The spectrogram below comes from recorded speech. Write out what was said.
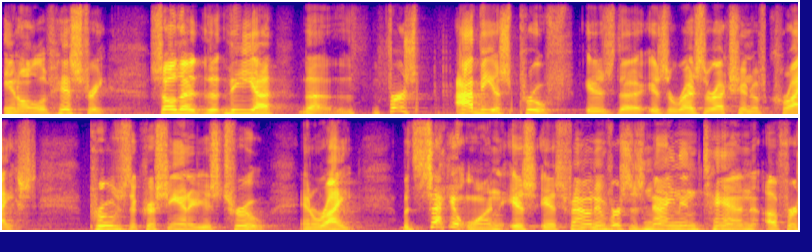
in all of history. So the, the, the, uh, the first obvious proof is the, is the resurrection of Christ. Proves that Christianity is true and right. But second one is, is found in verses 9 and 10 of 1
